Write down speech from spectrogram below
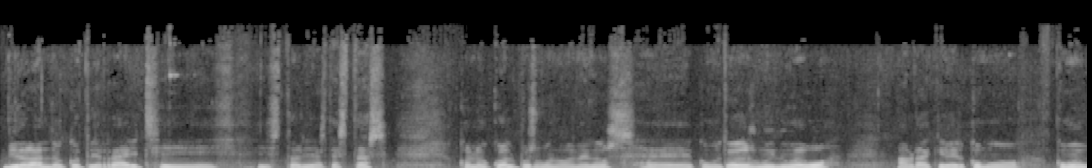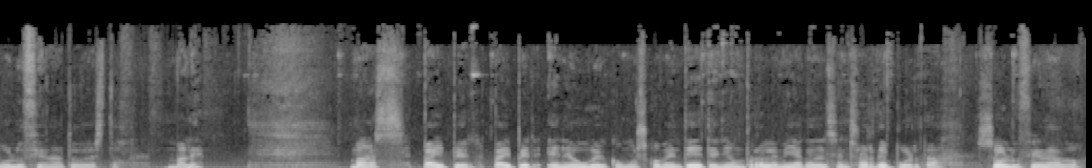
violando copyrights y historias de estas con lo cual, pues bueno, al menos eh, como todo es muy nuevo, habrá que ver cómo, cómo evoluciona todo esto, ¿vale? Más, Piper, Piper NV, como os comenté, tenía un problemilla con el sensor de puerta, solucionado.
